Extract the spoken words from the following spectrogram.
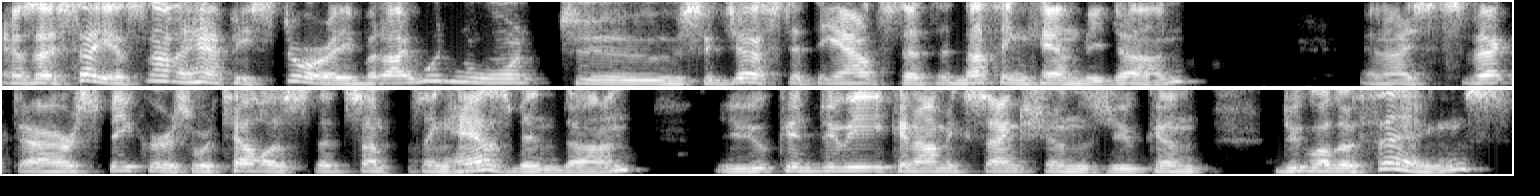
As I say, it's not a happy story, but I wouldn't want to suggest at the outset that nothing can be done. And I suspect our speakers will tell us that something has been done. You can do economic sanctions, you can do other things.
